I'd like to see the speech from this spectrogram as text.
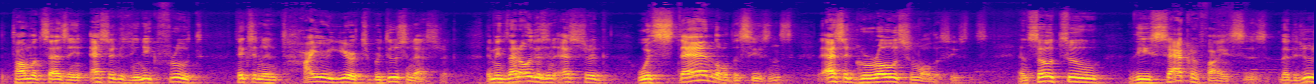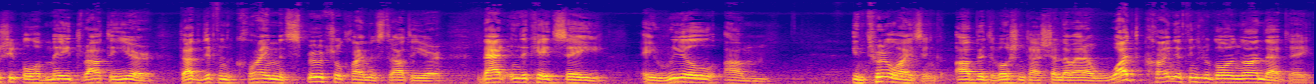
the Talmud says an esrog is a unique fruit, takes an entire year to produce an esrog. That means not only does an esrog withstand all the seasons, the esrog grows from all the seasons. And so too, these sacrifices that the Jewish people have made throughout the year, throughout the different climates, spiritual climates throughout the year, that indicates a, a real um, internalizing of their devotion to Hashem, no matter what kind of things were going on that day,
